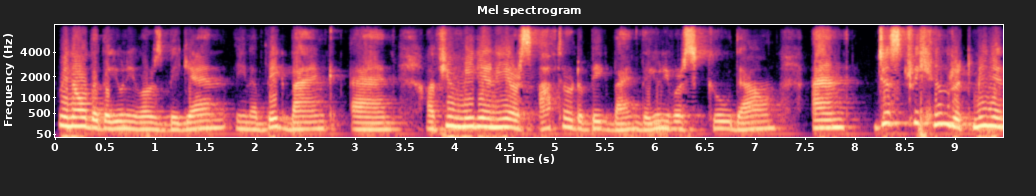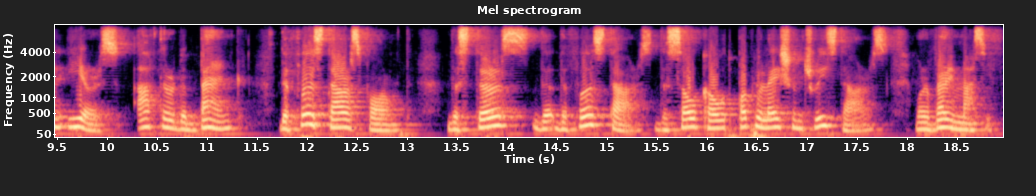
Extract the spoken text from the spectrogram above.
We know that the universe began in a Big Bang and a few million years after the Big Bang the universe cooled down and just 300 million years after the bang the first stars formed. The stars, the, the first stars, the so-called population tree stars, were very massive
